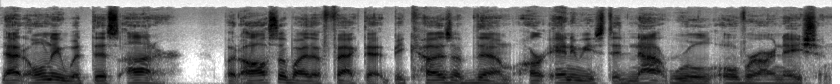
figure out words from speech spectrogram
not only with this honor, but also by the fact that because of them our enemies did not rule over our nation.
